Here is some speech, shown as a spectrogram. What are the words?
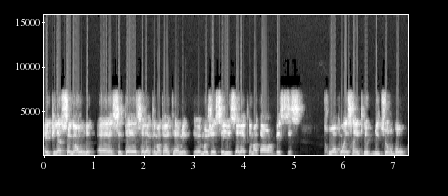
Et puis la seconde, euh, c'était celle avec le moteur thermique. Euh, moi, j'ai essayé celle avec le moteur V6 3.5 litres biturbo.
